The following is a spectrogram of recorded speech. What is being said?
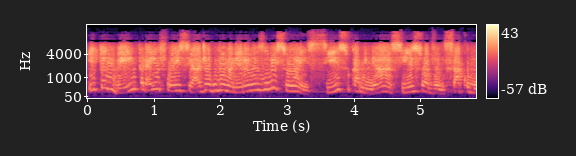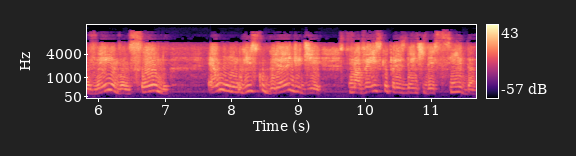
e também para influenciar de alguma maneira nas eleições. Se isso caminhar, se isso avançar como vem avançando, é um risco grande de, uma vez que o presidente decida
